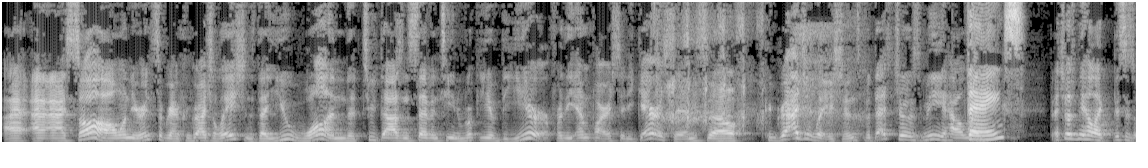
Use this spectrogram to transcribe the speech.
I, I I saw on your Instagram, congratulations, that you won the 2017 Rookie of the Year for the Empire City Garrison. So, congratulations! But that shows me how like, Thanks. that shows me how like this is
